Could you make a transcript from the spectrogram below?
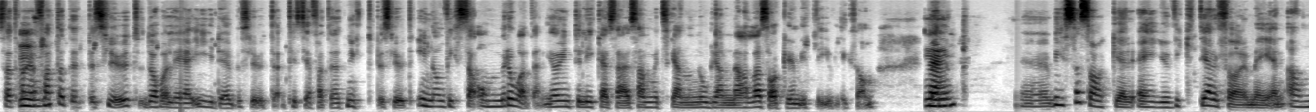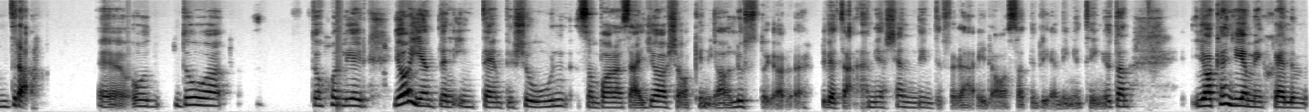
Så att har jag mm. fattat ett beslut, då håller jag i det beslutet tills jag fattar ett nytt beslut inom vissa områden. Jag är inte lika så här samvetsgrann och noggrann med alla saker i mitt liv. Liksom. Men eh, vissa saker är ju viktigare för mig än andra. Eh, och då, då håller jag Jag är egentligen inte en person som bara så gör saker när jag har lust att göra det. Du vet, så här, jag kände inte för det här idag så att det blev ingenting. Utan jag kan ge mig själv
